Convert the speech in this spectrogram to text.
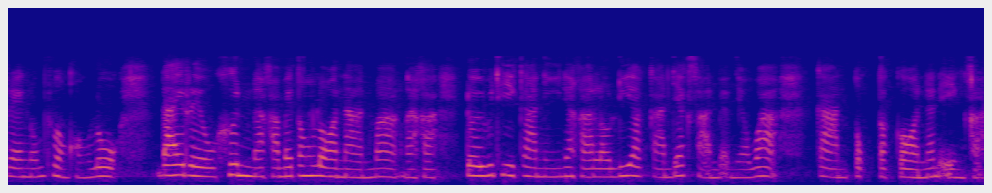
แรงโน้มถ่วงของโลกได้เร็วขึ้นนะคะ ไม่ต้องรอนานมากนะคะ โดยวิธีการนี้นะคะ เราเรียกการแยกสารแบบนี้ว่า การตกตะกอนนั่นเองค่ะ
